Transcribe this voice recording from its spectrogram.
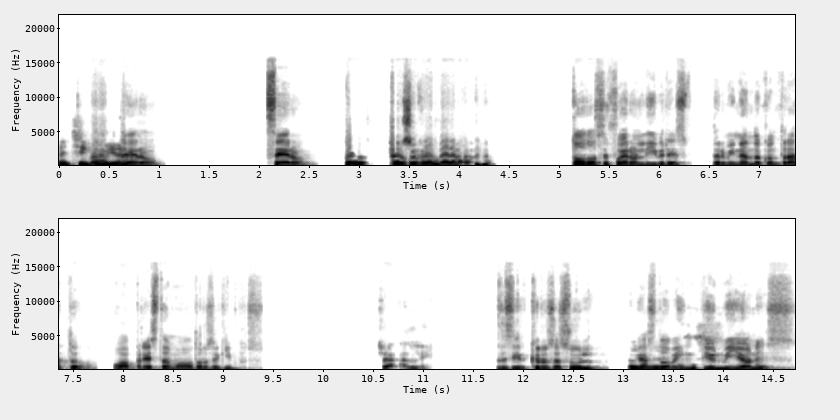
25 Ah, millones. Cero. Cero. Todos se fueron de gratis. Todos se fueron libres, terminando contrato o a préstamo a otros equipos. Chale. Es decir, Cruz Azul gastó 21 millones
